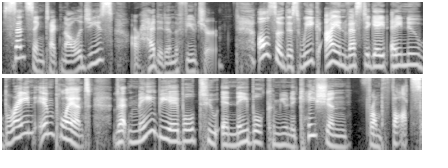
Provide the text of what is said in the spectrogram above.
sensing technologies are headed in the future. Also, this week, I investigate a new brain implant that may be able to enable communication from thoughts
